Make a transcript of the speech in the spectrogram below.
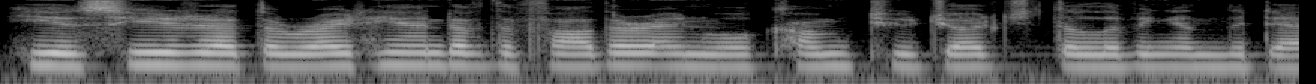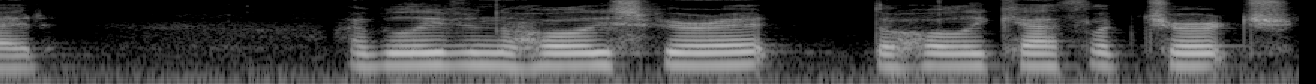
He is seated at the right hand of the Father and will come to judge the living and the dead. I believe in the Holy Spirit, the Holy Catholic Church,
